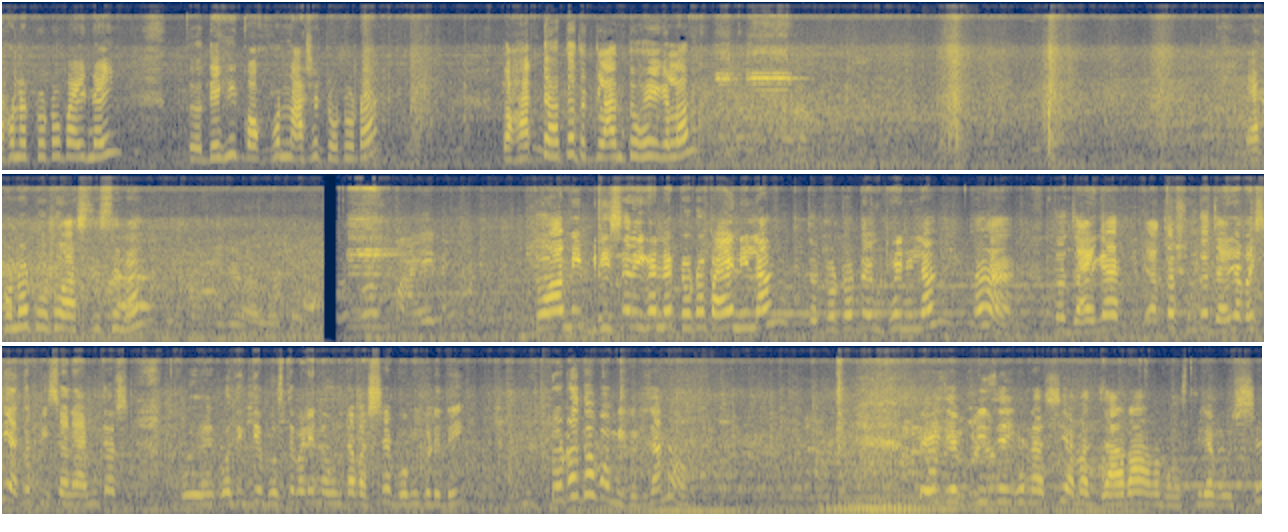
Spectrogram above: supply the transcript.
এখনও টোটো পাই নাই। তো দেখি কখন আসে টোটোটা। তো হাঁটতে হাঁটতে তো ক্লান্ত হয়ে গেলাম। এখনও টোটো আসতেছে না। তো আমি ব্রিজের এখানে টোটো পায়ে নিলাম, তো টোটোতে উঠে নিলাম হ্যাঁ? তো জায়গা, এত সুন্দর জায়গা পাইছি, এত পিছনে। আমি তো ওদিক দিয়ে বসতে পারি না, উল্টা পাশে বমি করে দিই। টোটো তো বমি করি, জানো? তো এই যে ব্রিজে এখানে আসি, আমার যারা, আমার ভাস্তিরা বসছে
